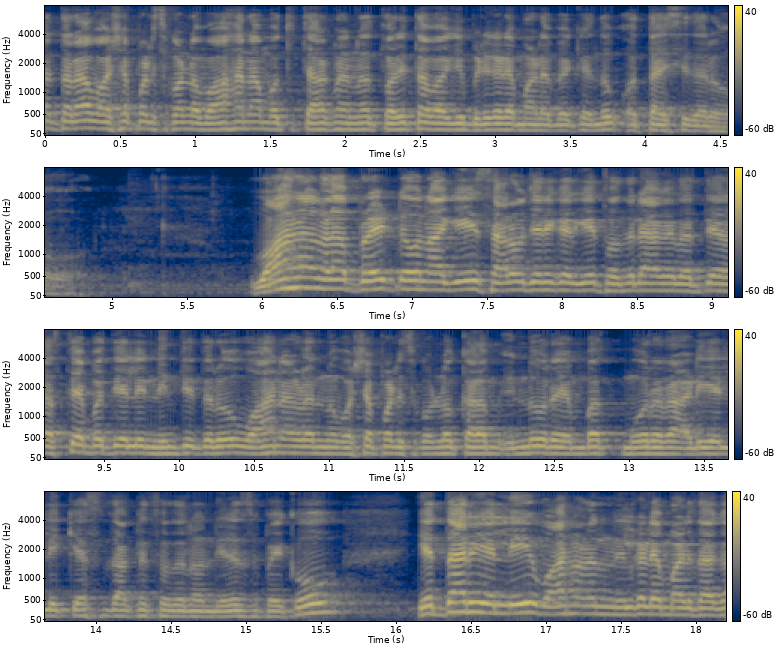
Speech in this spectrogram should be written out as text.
ನಂತರ ವಶಪಡಿಸಿಕೊಂಡ ವಾಹನ ಮತ್ತು ಚಾಲಕನನ್ನು ತ್ವರಿತವಾಗಿ ಬಿಡುಗಡೆ ಮಾಡಬೇಕೆಂದು ಒತ್ತಾಯಿಸಿದರು. ವಾಹನಗಳ ಬ್ರೇಕ್ ಡೌನ್ ಆಗಿ ಸಾರ್ವಜನಿಕರಿಗೆ ತೊಂದರೆ ಆಗದಂತೆ ರಸ್ತೆ ಬದಿಯಲ್ಲಿ ನಿಂತಿದ್ದರು ವಾಹನಗಳನ್ನು ವಶಪಡಿಸಿಕೊಂಡು ಕಲಂ ಇನ್ನೂರ ಎಂಬತ್ತ್ಮೂರರ ಅಡಿಯಲ್ಲಿ ಕೇಸು ದಾಖಲಿಸುವುದನ್ನು ನಿಲ್ಲಿಸಬೇಕು. ಹೆದ್ದಾರಿಯಲ್ಲಿ ವಾಹನಗಳನ್ನು ನಿಲುಗಡೆ ಮಾಡಿದಾಗ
